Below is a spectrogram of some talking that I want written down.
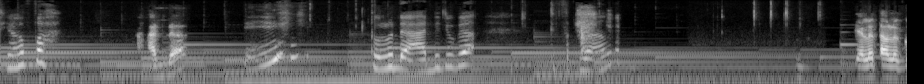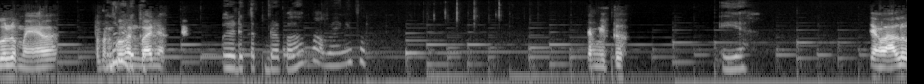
siapa ada. Ih tuh lu udah ada juga. Cepet banget. Ya lu tau lu gue lu Mel. Temen gue kan deket? banyak. Udah deket berapa lama sama yang itu? Yang itu. Iya. Yang lalu.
